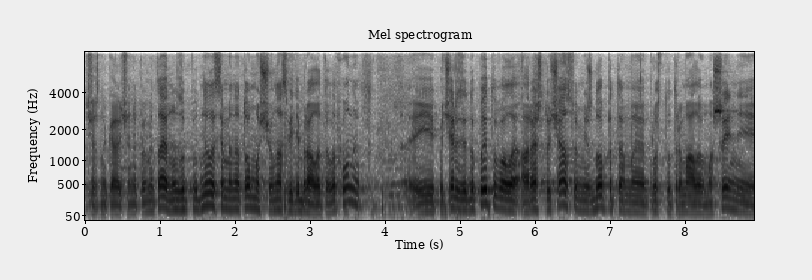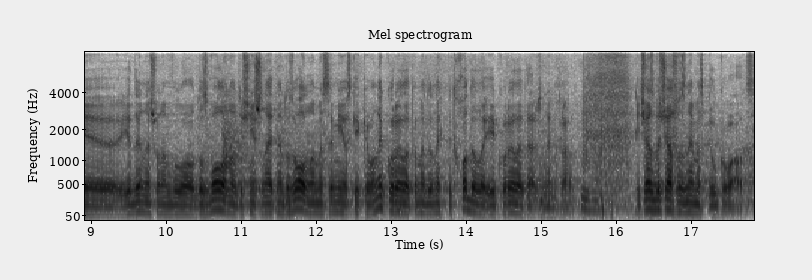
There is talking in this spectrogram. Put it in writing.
чесно кажучи, не пам'ятаю. Ну, зупинилися ми на тому, що у нас відібрали телефони і по черзі допитували, а решту часу між допитами просто тримали в машині. Єдине, що нам було дозволено, точніше, навіть не дозволено, ми самі, оскільки вони курили, то ми до них підходили і курили теж з ними разом. І час до часу з ними спілкувалися.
